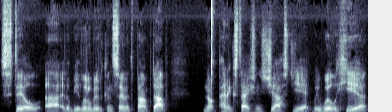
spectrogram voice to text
still, uh, it'll be a little bit of a concern it's bumped up not panic stations just yet. We will hear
